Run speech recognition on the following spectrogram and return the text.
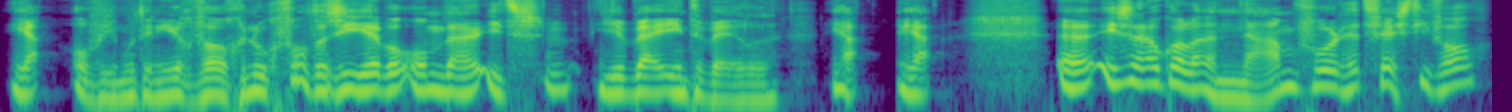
Ja, of je moet in ieder geval genoeg fantasie hebben om daar iets je bij in te beelden. Ja, ja. Uh, is er ook al een naam voor het festival?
